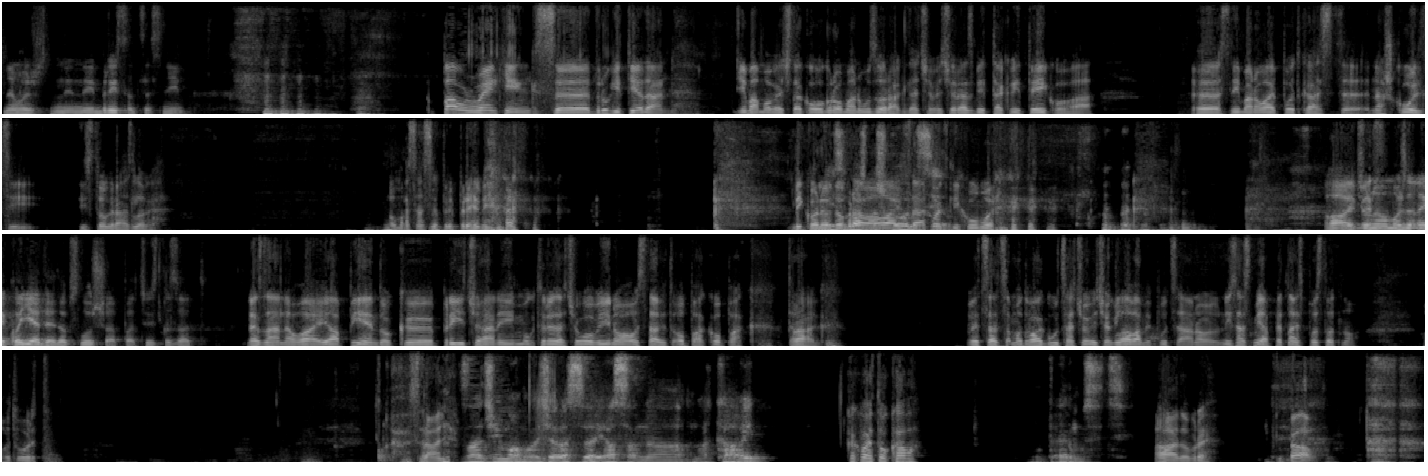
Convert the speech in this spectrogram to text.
Ne možeš ni, ni brisat se s njim. Power Rankings, e, drugi tjedan. Imamo već tako ogroman uzorak da će večeras biti takvih tejkova e, sniman ovaj podcast e, na školjci iz tog razloga. Doma sam se pripremio. Niko ne odobrava ovaj zakonski humor. Aj, Računamo možda neko jede dok sluša, pa čisto zato. ne znam, ovaj, ja pijem dok e, pričam i mogu ti reći da će ovo vino ostaviti opak, opak, trag. Već sad samo dva guca čovječa glava mi puca, ono, nisam smija 15% otvoriti. Sranje. Znači imamo večeras sve, ja sam na, na kavi Kakva je to kava? u termosici. A, dobre. Bravo.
